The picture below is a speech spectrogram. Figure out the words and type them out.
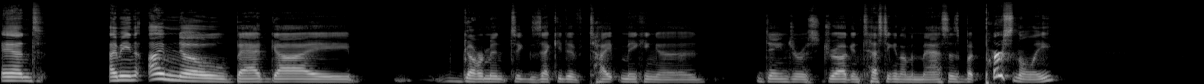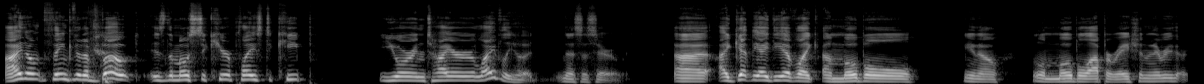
And I mean, I'm no bad guy government executive type making a dangerous drug and testing it on the masses, but personally, I don't think that a boat is the most secure place to keep your entire livelihood necessarily. Uh, I get the idea of like a mobile, you know, little mobile operation and everything.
